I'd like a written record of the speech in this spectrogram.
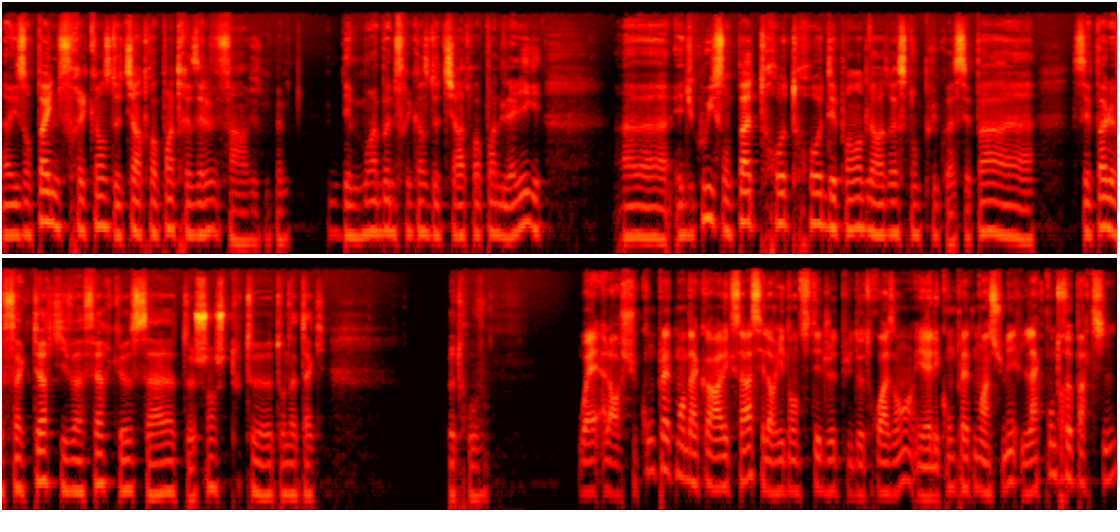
euh, ils ont pas une fréquence de tir à 3 points très élevée, enfin même des moins bonnes fréquences de tir à 3 points de la ligue. Euh, et du coup, ils sont pas trop trop dépendants de leur adresse non plus. quoi. C'est pas, euh, le facteur qui va faire que ça te change toute euh, ton attaque. Je trouve. Ouais, alors je suis complètement d'accord avec ça. C'est leur identité de jeu depuis 2-3 ans et elle est complètement assumée. La contrepartie,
